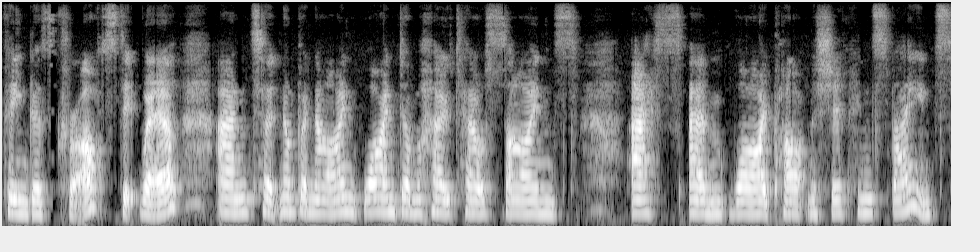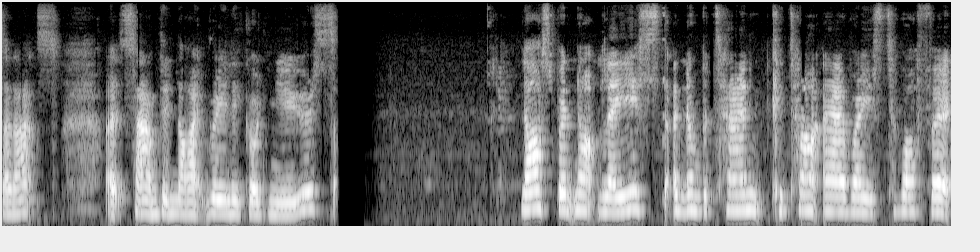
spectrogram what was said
Fingers crossed it will. And uh, number nine Wyndham Hotel signs SMY partnership in Spain so that's uh, sounding like really good news Last but not least, at number 10, Qatar Airways to offer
